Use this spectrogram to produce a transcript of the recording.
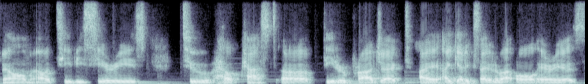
film, a TV series, to help cast a theater project. I, I get excited about all areas.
